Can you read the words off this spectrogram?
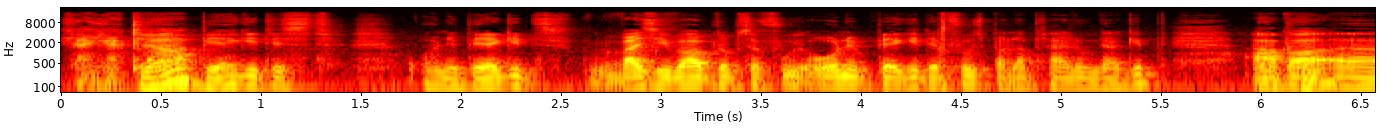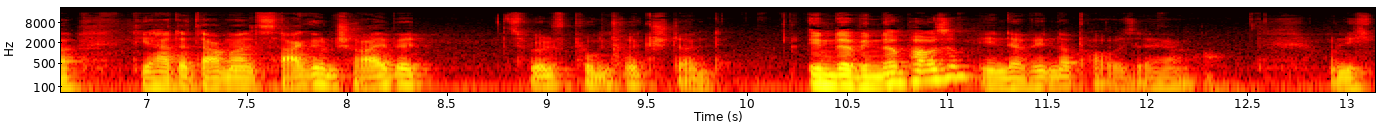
Ja, ja, klar, Ja. Birgit ist, ohne Birgit, weiß ich überhaupt, ob es ohne Birgit eine Fußballabteilung da gibt, aber äh, die hatte damals sage und schreibe 12 Punkte Rückstand In der Winterpause? in der Winterpause, ja. Und ich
